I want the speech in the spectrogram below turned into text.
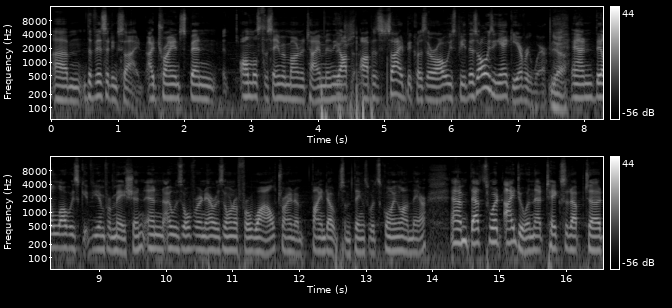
um, the visiting side. I try and spend almost the same amount of time in the op- opposite side because there are always pe- there's always a Yankee everywhere. Yeah. and they'll always give you information. And I was over in Arizona for a while trying to find out some things, what's going on there. And that's what I do, and that takes it up to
